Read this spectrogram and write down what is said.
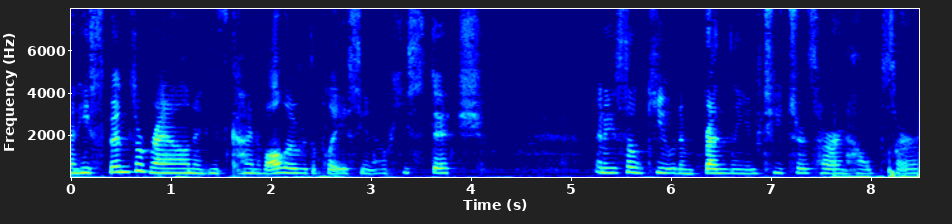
and he spins around and he's kind of all over the place, you know. He's Stitch. And he's so cute and friendly and teaches her and helps her.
